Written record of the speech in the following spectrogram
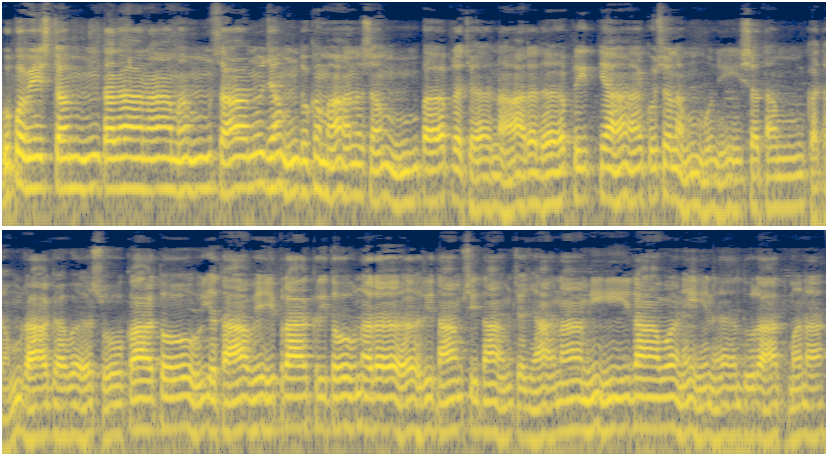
उपविष्टं तदा रामं सानुजं दुःखमानसं पप्रच नारद प्रीत्या कुशलं मुनिशतं। कथं राघव शोकातो, यथा वे प्राकृतो नर हृतां च जानामि रावणेन दुरात्मना।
